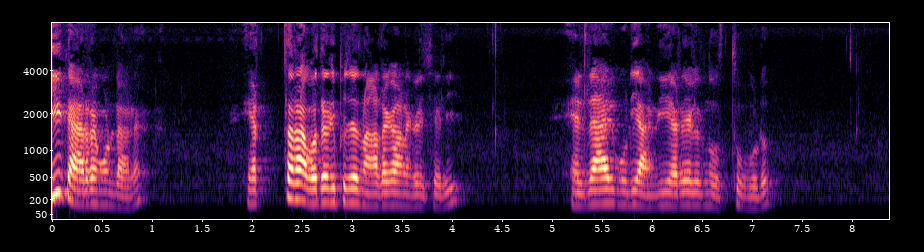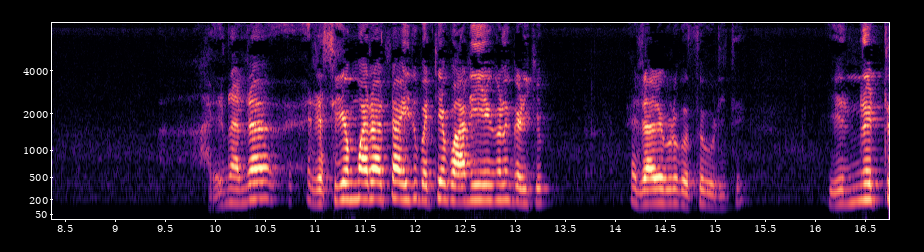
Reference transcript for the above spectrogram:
ഈ കാരണം കൊണ്ടാണ് എത്ര അവതരിപ്പിച്ച നാടകമാണെങ്കിലും ശരി എല്ലാവരും കൂടി അണിയറയിലൊന്ന് ഒത്തുകൂടും. അത് നല്ല രസികന്മാരാച്ച അതിന് പറ്റിയ പാനീയങ്ങളും കഴിക്കും. എല്ലാവരും കൂടി ഒത്തുകൂടിയിട്ട്. എന്നിട്ട്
